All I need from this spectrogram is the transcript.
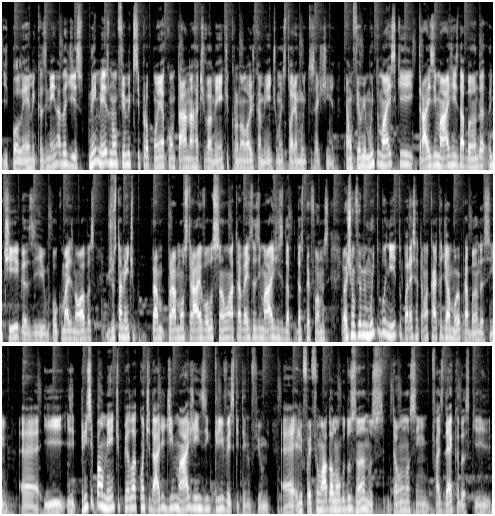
e polêmicas, e nem nada disso. Nem mesmo é um filme que se propõe a contar narrativamente, cronologicamente, uma história muito certinha. É um filme muito mais que traz imagens da banda antigas e um pouco mais novas novas, justamente para mostrar a evolução através das imagens da, das performances. Eu achei um filme muito bonito, parece até uma carta de amor para a banda, assim, é, e, e, principalmente pela quantidade de imagens incríveis que tem no filme. É, ele foi filmado ao longo dos anos, então, assim, faz décadas que,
